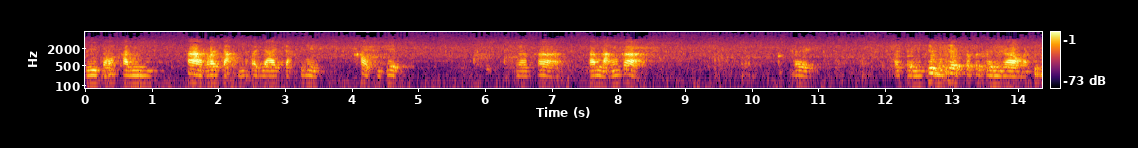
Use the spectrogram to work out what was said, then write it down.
ปี 2 0 2503ก็ย้ายจากที่นี่เข้ากรุงเทพแล้วก็ตอนหลังก็ได้ไปเป็นที่กรุงเทพก็เป็นรองอธิบ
